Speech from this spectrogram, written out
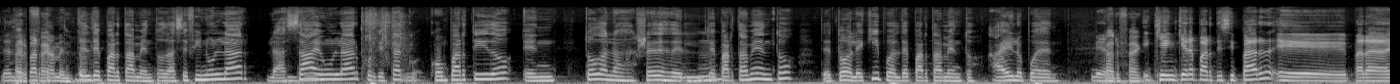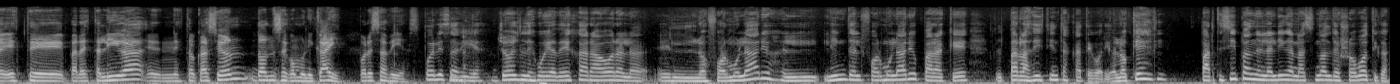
Del Perfecto. departamento. del departamento DACEFIN UNLAR, la SAE UNLAR porque está co- compartido en todas las redes del departamento, de todo el equipo del departamento. Ahí lo pueden Bien. Perfecto. Y quien quiera participar eh, para este para esta liga en esta ocasión, ¿dónde se comunica ahí? Por esas vías. Por esas vías. Yo les voy a dejar ahora la- el- los formularios, el link del formulario para que para las distintas categorías. Lo que es participan en la Liga Nacional de Robótica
